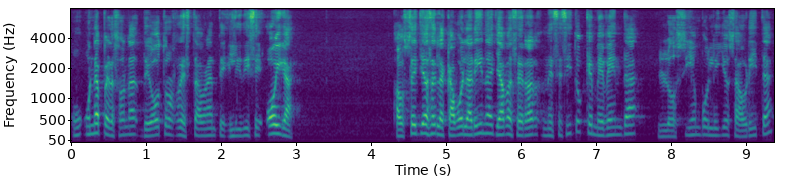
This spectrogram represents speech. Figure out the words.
una persona de otro restaurante y le dice, oiga, a usted ya se le acabó la harina, ya va a cerrar, necesito que me venda los 100 bolillos ahorita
